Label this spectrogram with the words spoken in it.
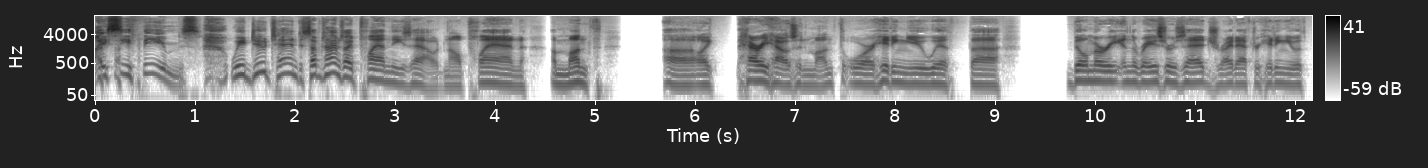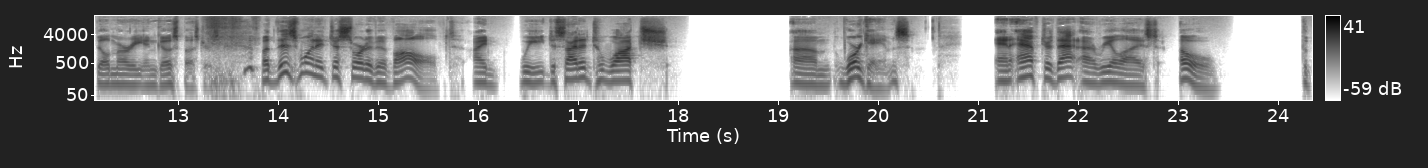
I see themes. We do tend to, sometimes I plan these out, and I'll plan a month, uh, like Harryhausen month, or hitting you with uh, Bill Murray in The Razor's Edge right after hitting you with Bill Murray in Ghostbusters. but this one, it just sort of evolved. I we decided to watch um, War Games, and after that, I realized, oh, the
